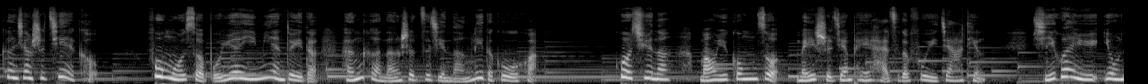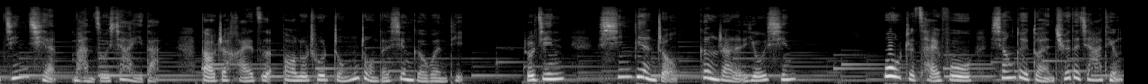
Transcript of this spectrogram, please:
更像是借口。父母所不愿意面对的，很可能是自己能力的固化。过去呢，忙于工作，没时间陪孩子的富裕家庭，习惯于用金钱满足下一代，导致孩子暴露出种种的性格问题。如今新变种更让人忧心，物质财富相对短缺的家庭，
